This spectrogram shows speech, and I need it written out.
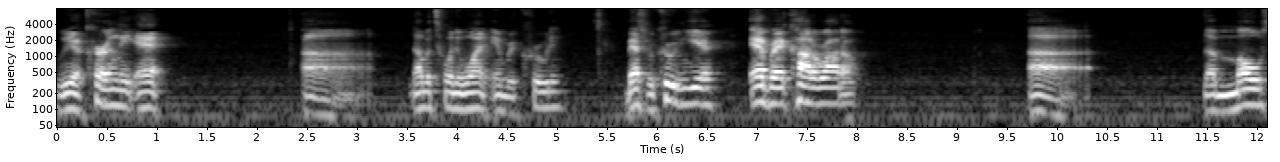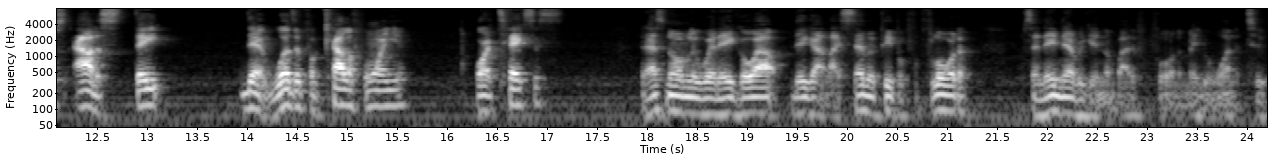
We are currently at uh, number 21 in recruiting. Best recruiting year ever at Colorado. Uh, the most out of state that wasn't for California or Texas. That's normally where they go out. They got like seven people from Florida. I'm saying they never get nobody from Florida, maybe one or two.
